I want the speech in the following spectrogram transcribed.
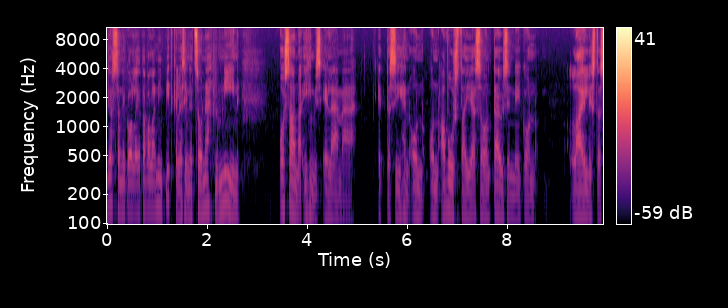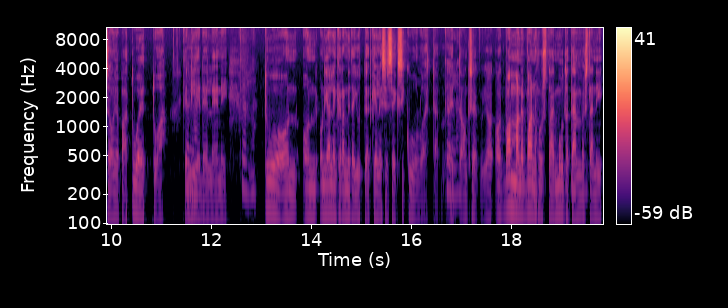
jossain niin ollaan jo tavallaan niin pitkälle siinä, että se on nähty niin osana ihmiselämää, että siihen on, on avustajia, se on täysin niin kuin laillista, se on jopa tuettua Kyllä. ja niin edelleen, niin Kyllä. tuo on, on, on jälleen kerran niitä juttuja, että kelle se seksi kuuluu, että, että onko se on vammainen vanhus tai muuta tämmöistä, niin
